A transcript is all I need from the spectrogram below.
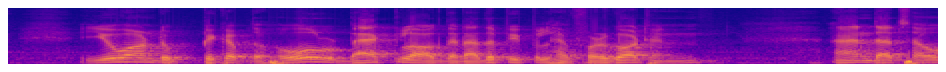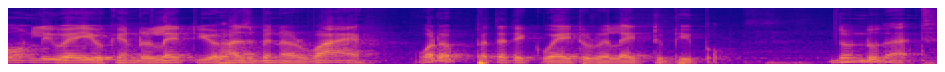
you want to pick up the whole backlog that other people have forgotten and that's the only way you can relate to your husband or wife. What a pathetic way to relate to people. Don't do that.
